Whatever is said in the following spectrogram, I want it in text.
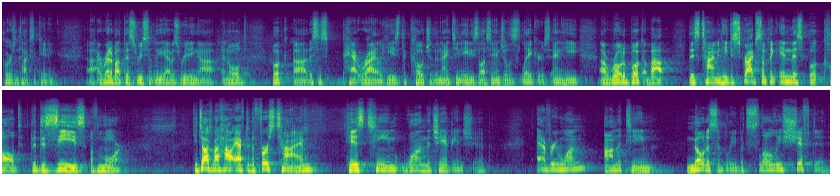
Glory is intoxicating. Uh, I read about this recently. I was reading uh, an old book. Uh, this is Pat Riley. He's the coach of the 1980s Los Angeles Lakers. And he uh, wrote a book about this time, and he describes something in this book called The Disease of More. He talked about how after the first time his team won the championship, everyone on the team noticeably but slowly shifted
